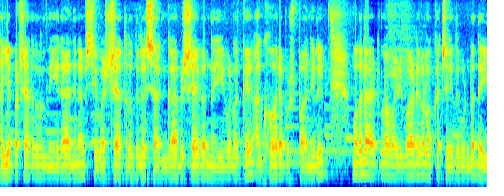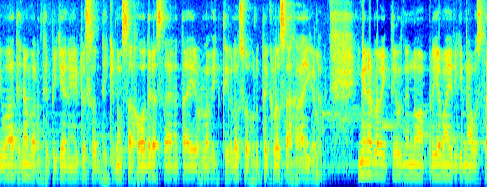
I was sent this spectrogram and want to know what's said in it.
അയ്യപ്പ ക്ഷേത്രത്തിൽ നീരാഞ്ജനം ശിവക്ഷേത്രത്തിൽ ശംഖാഭിഷേകം നെയ്വിളക്ക് അഘോര പുഷ്പാഞ്ജലി മുതലായിട്ടുള്ള വഴിപാടുകളൊക്കെ ചെയ്തുകൊണ്ട് ദൈവാധീനം വർദ്ധിപ്പിക്കാനായിട്ട് ശ്രദ്ധിക്കണം. സഹോദര സ്ഥാനത്തായുള്ള വ്യക്തികൾ സുഹൃത്തുക്കൾ സഹായികൾ ഇങ്ങനെയുള്ള വ്യക്തികളിൽ നിന്നും അപ്രിയമായിരിക്കുന്ന അവസ്ഥ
